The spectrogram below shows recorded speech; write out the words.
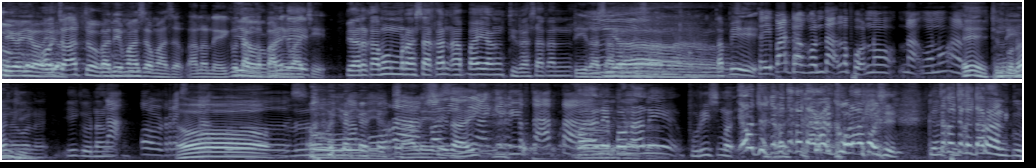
Iya iya. Ojo iya. ado. Berarti masuk masuk. Anu nih, iku tanggapane berarti wajib. Biar kamu merasakan apa yang dirasakan Dirasakan Iya. di sana. Tapi Daripada kon tak lebokno nak ngono an. Eh, di Nang- nanti. nang- Iku nang Nak Polres Oh. Oh, iya, iya, iya. Sale. Iki- tercatat. Kayaknya ponane Bu Risma. Ya ojo cekel-cekel tanganku lah apa sih? Cekel-cekel tanganku.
